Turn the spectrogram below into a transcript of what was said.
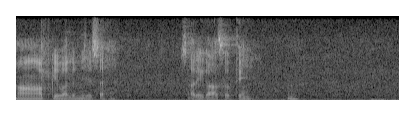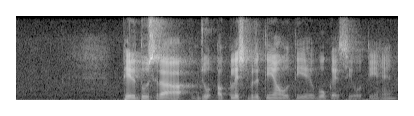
हाँ आपके वाले में जैसा है। सारे घास होते हैं। फिर दूसरा, जो अक्लिष्ट वृत्तियाँ होती है, वो कैसी होती हैं?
